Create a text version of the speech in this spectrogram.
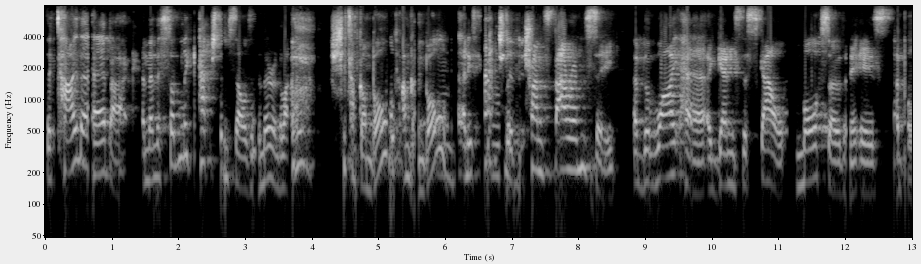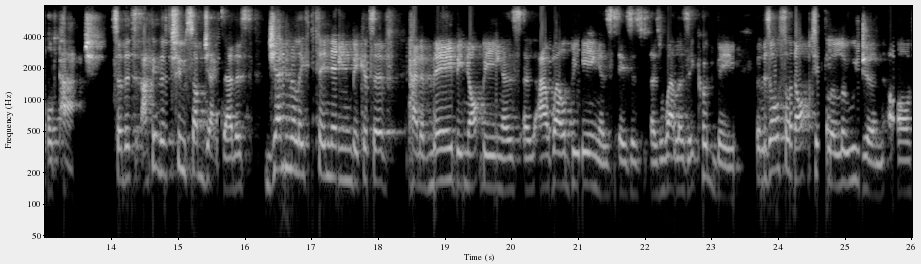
they tie their hair back and then they suddenly catch themselves in the mirror and they're like, oh, shit, I've gone bald. I'm going bald. And it's mm-hmm. actually the transparency of the white hair against the scalp more so than it is a bald patch. So there's, I think there's two subjects there. There's generally thinning because of kind of maybe not being as, as our well-being as is as, as well as it could be, but there's also an optical illusion of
